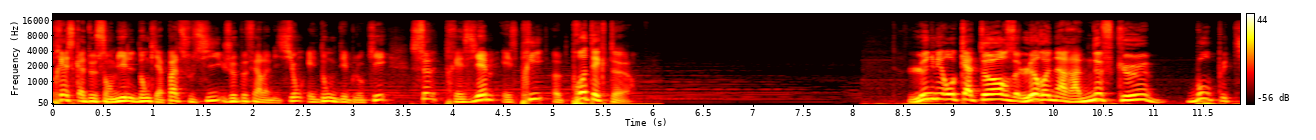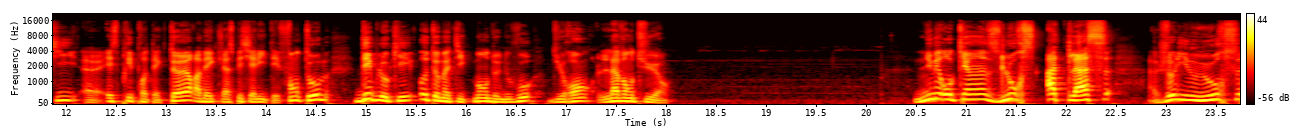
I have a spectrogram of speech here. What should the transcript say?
presque à 200 000, donc il n'y a pas de souci, je peux faire la mission et donc débloquer ce 13e esprit euh, protecteur. Le numéro 14, le renard à 9 queues, beau petit euh, esprit protecteur avec la spécialité fantôme, débloqué automatiquement de nouveau durant l'aventure. Numéro 15, l'ours Atlas, Joli nounours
